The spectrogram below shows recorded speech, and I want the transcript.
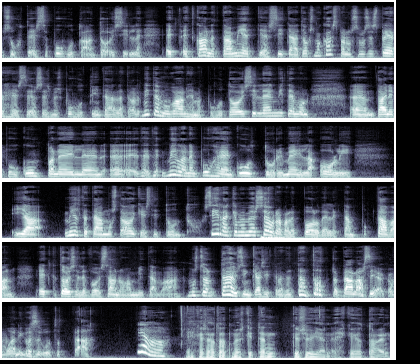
suhteessa puhutaan toisille. Et, et kannattaa miettiä sitä, että onko mä kasvanut semmoisessa perheessä, jos esimerkiksi puhuttiin tällä tavalla, että miten mun vanhemmat puhuu toisilleen, miten mun, ähm, tai ne puhuu kumppaneilleen, et, et, millainen puheen kulttuuri meillä oli. Ja miltä tämä musta oikeasti tuntuu. Siirränkö mä myös seuraavalle polvelle tämän tavan, että toiselle voi sanoa mitä vaan. Musta se on täysin käsittämätöntä. Tämä on totta, tämä on asia, joka mua niin suututtaa. Joo. Ehkä sä otat myöskin tämän kysyjän ehkä jotain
